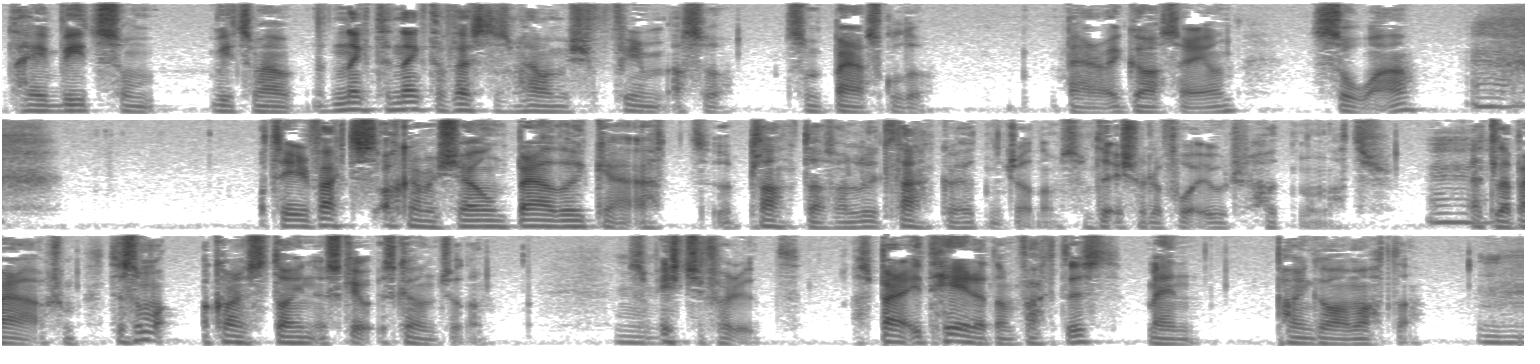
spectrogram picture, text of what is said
det är vitt som vitt som har det näkt näkt de flesta som har mycket film alltså som bara skulle bara i gasarien så mm. Och det är faktiskt akkurat med sjön bara lika att planta sån lite tanka hötten till dem som det är skulle få ur hötten natt. natter. Eller bara som det är som akkurat en stein i skogen till dem mm. som inte för ut. Alltså bara irritera dem faktiskt men på en gång matta. Mm.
